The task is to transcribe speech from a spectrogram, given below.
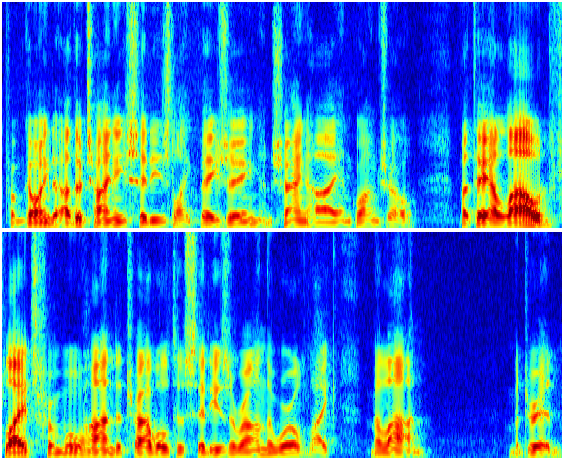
from going to other Chinese cities like Beijing and Shanghai and Guangzhou. But they allowed flights from Wuhan to travel to cities around the world like Milan, Madrid,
